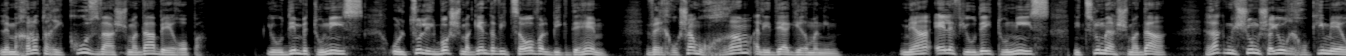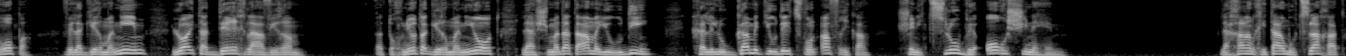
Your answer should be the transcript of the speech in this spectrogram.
למחנות הריכוז וההשמדה באירופה. יהודים בתוניס אולצו ללבוש מגן דוד צהוב על בגדיהם, ורכושם הוחרם על ידי הגרמנים. מאה אלף יהודי טוניס ניצלו מהשמדה רק משום שהיו רחוקים מאירופה, ולגרמנים לא הייתה דרך להעבירם. התוכניות הגרמניות להשמדת העם היהודי כללו גם את יהודי צפון אפריקה, שניצלו בעור שיניהם. לאחר הנחיתה המוצלחת,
